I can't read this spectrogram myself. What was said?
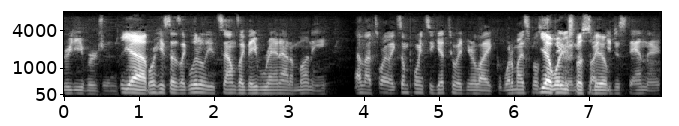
3D version Yeah, where he says like literally it sounds like they ran out of money and that's why like some points you get to it and you're like what am i supposed Yeah, to Yeah, what do are you And supposed to like, do? you just stand there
